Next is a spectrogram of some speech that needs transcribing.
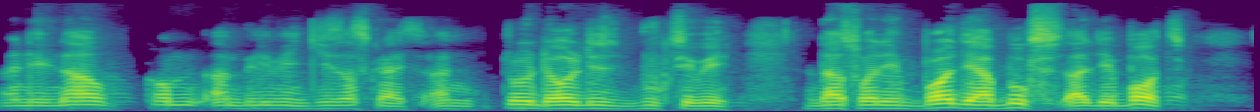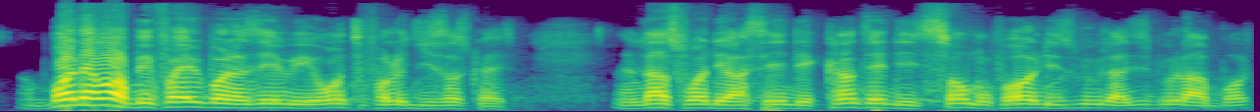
And they now come and believe in Jesus Christ and throw all these books away. And that's why they bought their books that they bought. Burn them up before everybody say we want to follow Jesus Christ. And that's what they are saying. They counted the sum of all these books that these people have bought.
